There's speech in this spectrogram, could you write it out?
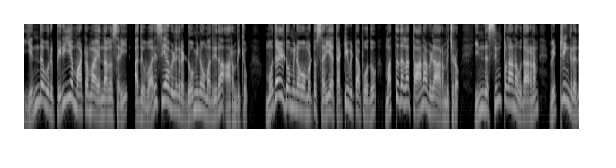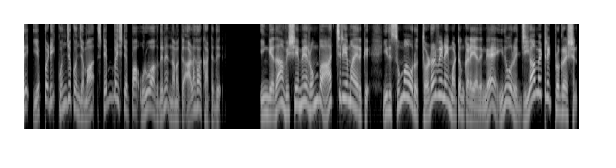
எந்த ஒரு பெரிய மாற்றமா இருந்தாலும் சரி அது வரிசையா விழுகிற டோமினோ மாதிரி தான் ஆரம்பிக்கும். முதல் டொமினோவை மட்டும் சரியா தட்டி விட்டா போதும் மத்ததெல்லாம் தானா விழ ஆரம்பிச்சிடும். இந்த சிம்பிளான உதாரணம் வெற்றிங்கிறது எப்படி கொஞ்சம் கொஞ்சமா ஸ்டெப் பை ஸ்டெப்பா உருவாகுதுன்னு நமக்கு அழகா காட்டுது. இங்க தான் விஷயமே ரொம்ப ஆச்சரியமா இருக்கு. இது சும்மா ஒரு தொடர்வினை மட்டும் கிடையாதுங்க. இது ஒரு ஜியாமெட்ரிக் ப்ரொக்ரெஷன்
